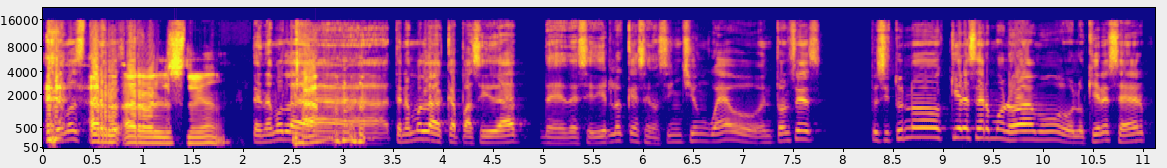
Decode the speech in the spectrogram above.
tenemos, tenemos, la, tenemos la capacidad de decidir lo que se nos hinche un huevo. Entonces, pues si tú no quieres ser monógamo o lo quieres ser,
